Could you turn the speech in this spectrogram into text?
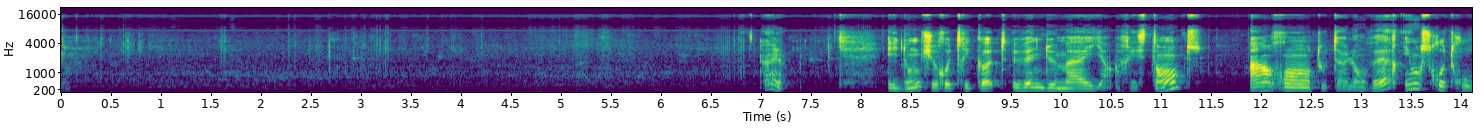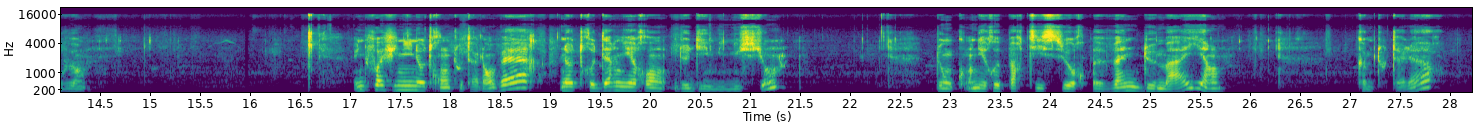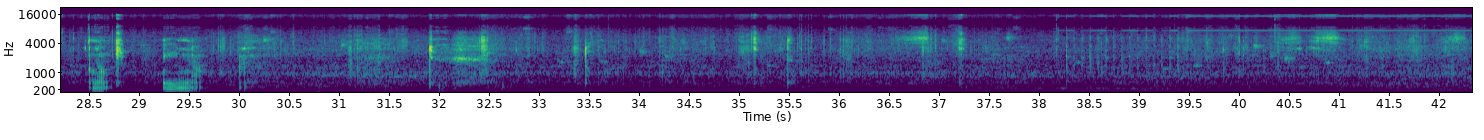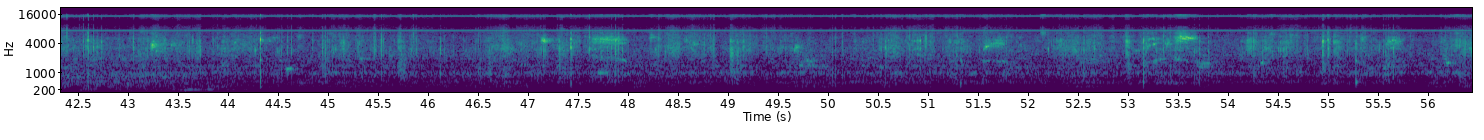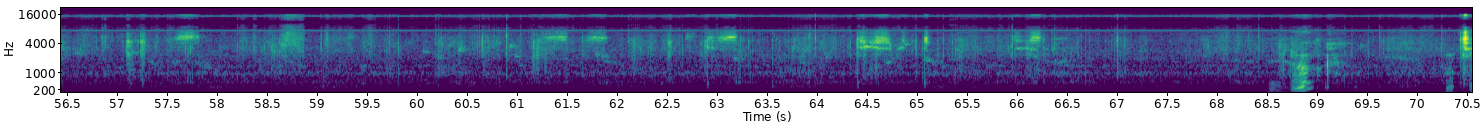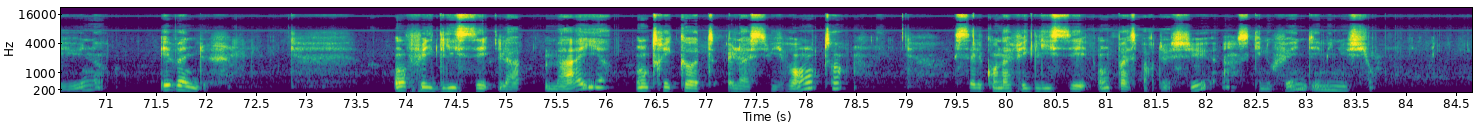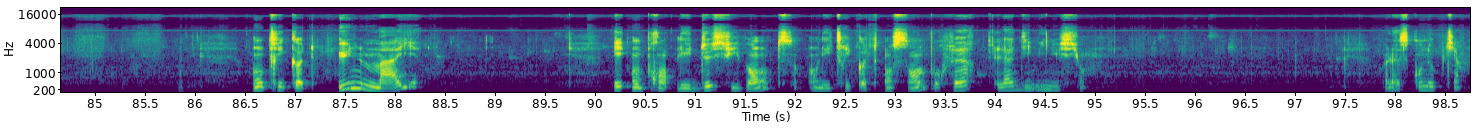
Voilà. Et donc, je retricote 22 mailles restantes un rang tout à l'envers et on se retrouve. Une fois fini notre rang tout à l'envers, notre dernier rang de diminution, donc on est reparti sur 22 mailles, comme tout à l'heure. Donc une. Et 22. On fait glisser la maille, on tricote la suivante. Celle qu'on a fait glisser, on passe par-dessus, ce qui nous fait une diminution. On tricote une maille et on prend les deux suivantes, on les tricote ensemble pour faire la diminution. Voilà ce qu'on obtient.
